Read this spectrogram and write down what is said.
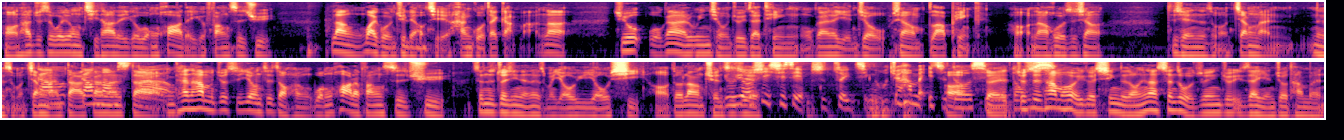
哦，它就是会用其他的一个文化的一个方式去让外国人去了解韩国在干嘛。那就我刚才录音前我就在听，我刚才在研究像 Blackpink，好，那或者是像之前的什么江南那个什么江南大江南 style，你看他们就是用这种很文化的方式去。甚至最近的那个什么鱿鱼游戏哦，都让全世界。游戏其实也不是最近哦，我觉得他们一直都有新的东西。对，就是他们会有一个新的东西。那甚至我最近就一直在研究他们，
